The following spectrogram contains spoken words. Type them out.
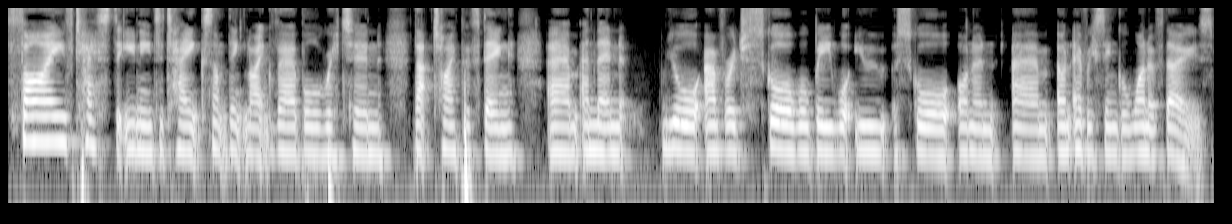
five tests that you need to take, something like verbal, written, that type of thing. Um, and then your average score will be what you score on an um, on every single one of those.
